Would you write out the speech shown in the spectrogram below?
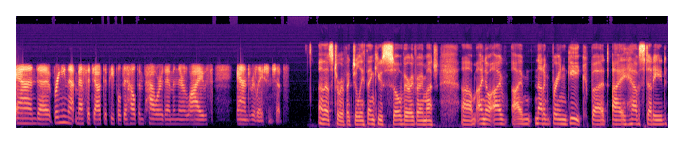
and uh, bringing that message out to people to help empower them in their lives and relationships. Oh, that's terrific, Julie. Thank you so very, very much. Um, I know i am not a brain geek, but I have studied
